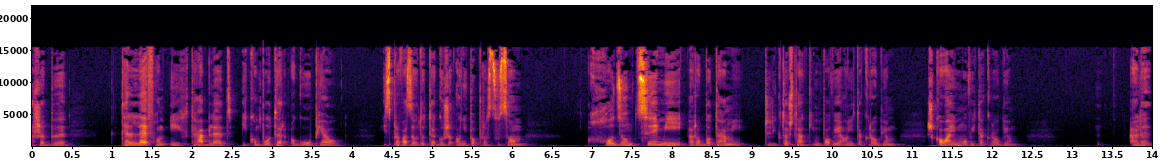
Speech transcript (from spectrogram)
żeby telefon ich, tablet i komputer ogłupiał i sprowadzał do tego, że oni po prostu są chodzącymi robotami. Czyli ktoś tak im powie, oni tak robią. Szkoła im mówi, tak robią. Ale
